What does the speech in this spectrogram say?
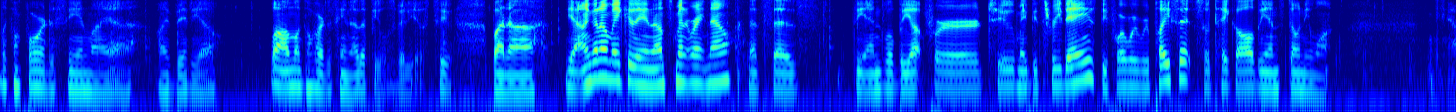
looking forward to seeing my uh, my video. well, I'm looking forward to seeing other people's videos too. But uh, yeah, I'm gonna make the announcement right now that says the end will be up for two, maybe three days before we replace it. So take all the end stone you want. Yeah,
